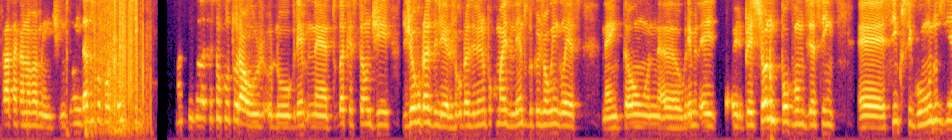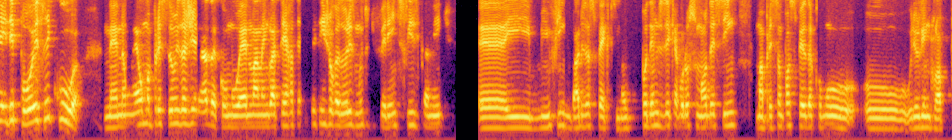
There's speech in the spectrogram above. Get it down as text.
para atacar novamente. Então, em dadas proporções, sim. Mas tem toda a questão cultural, no Grêmio, né? Toda a questão de, de, jogo brasileiro. O jogo brasileiro é um pouco mais lento do que o jogo inglês, né? Então, né, o Grêmio ele, ele pressiona um pouco, vamos dizer assim, é, cinco segundos e aí depois recua né? Não é uma pressão exagerada como é lá na Inglaterra, até porque tem jogadores muito diferentes fisicamente é, e, enfim, vários aspectos. Mas podemos dizer que a grosso modo é sim uma pressão pós-perda como o, o Jürgen Klopp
